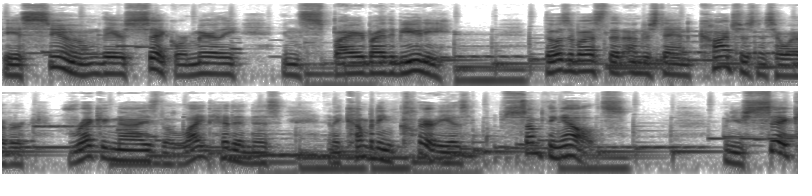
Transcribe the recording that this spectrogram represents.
They assume they are sick or merely inspired by the beauty. Those of us that understand consciousness, however, recognize the lightheadedness and accompanying clarity as something else. When you're sick,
